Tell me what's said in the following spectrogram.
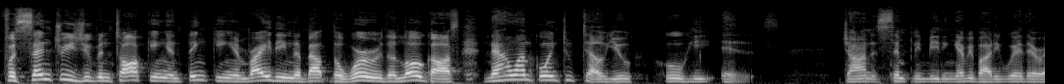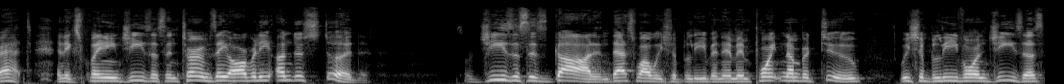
for centuries you've been talking and thinking and writing about the word, the logos. Now I'm going to tell you who he is. John is simply meeting everybody where they're at and explaining Jesus in terms they already understood. So Jesus is God, and that's why we should believe in him. And point number two, we should believe on Jesus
